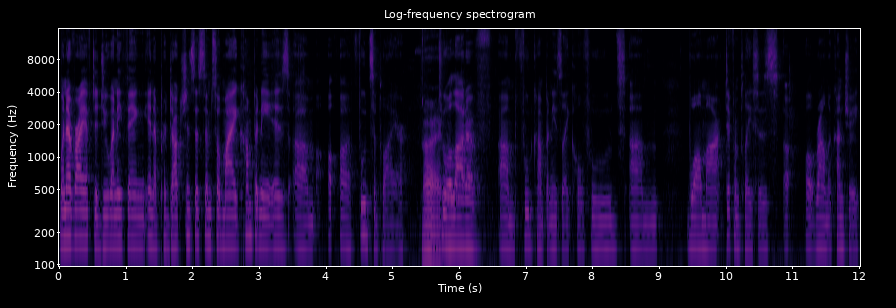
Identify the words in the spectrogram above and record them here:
whenever i have to do anything in a production system so my company is um, a, a food supplier all right. to a lot of um, food companies like whole foods um, walmart different places uh, all around the country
